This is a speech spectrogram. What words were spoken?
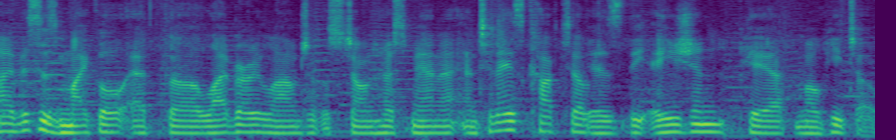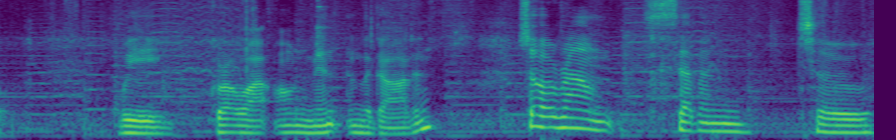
Hi, this is Michael at the Library Lounge at the Stonehurst Manor, and today's cocktail is the Asian Pear Mojito. We grow our own mint in the garden, so around 7 to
